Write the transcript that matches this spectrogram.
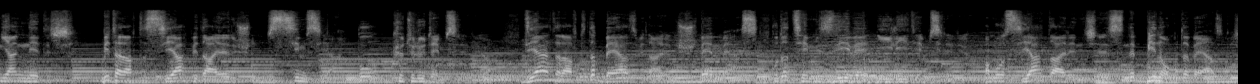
Yang nedir? Bir tarafta siyah bir daire düşün. Simsiyah. Bu kötülüğü temsil ediyor. Diğer tarafta da beyaz bir daire düşün. Bembeyaz. Bu da temizliği ve iyiliği temsil ediyor. Ama o siyah dairenin içerisinde bir nokta beyaz var.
